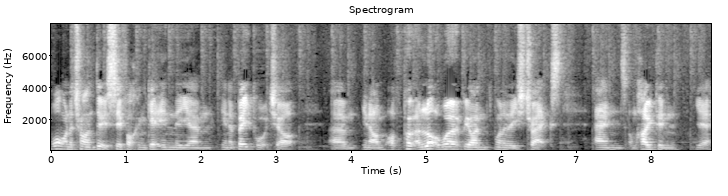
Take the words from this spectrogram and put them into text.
what I want to try and do is see if I can get in the um, in a Beatport chart. Um, you know, i have put a lot of work behind one of these tracks, and I'm hoping, yeah,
